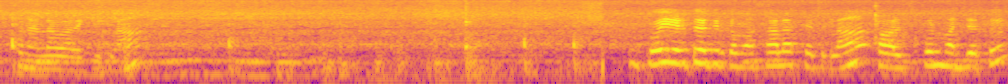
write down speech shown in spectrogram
இப்போ நல்லா வதக்கிக்கலாம். இப்போ எடுத்து வச்சுருக்க மசாலா சேர்த்துக்கலாம். கால் ஸ்பூன் மஞ்சள்தூள்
